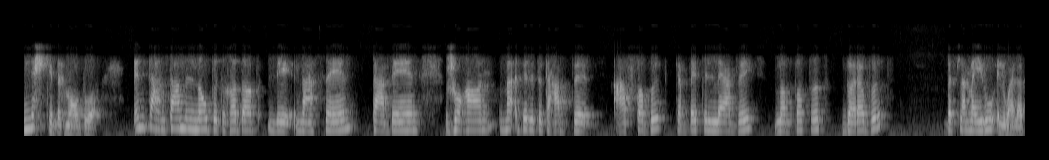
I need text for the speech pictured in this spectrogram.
نحكي بالموضوع. أنت عم تعمل نوبة غضب لنعسان تعبان جوعان ما قدرت تعبر عصبت كبيت اللعبة لبطت ضربت بس لما يروق الولد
